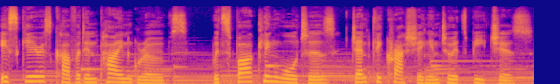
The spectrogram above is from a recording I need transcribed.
Ischia is covered in pine groves, with sparkling waters gently crashing into its beaches.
